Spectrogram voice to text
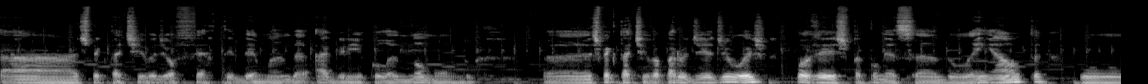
a expectativa de oferta e demanda agrícola no mundo. A expectativa para o dia de hoje, Bovespa começando em alta, o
